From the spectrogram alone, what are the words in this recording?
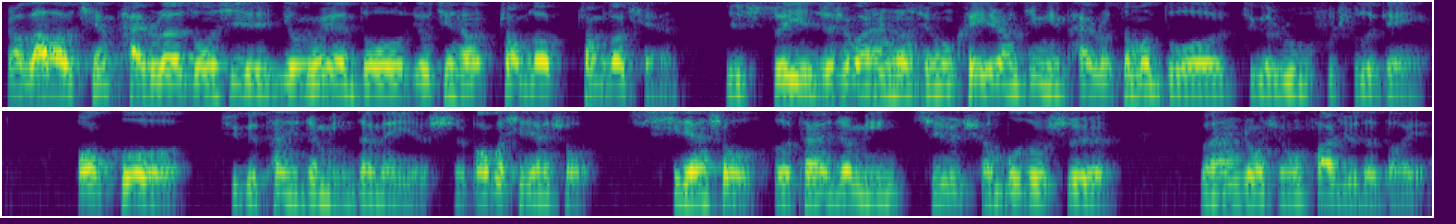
然后拉到钱拍出来的东西又永远都又经常赚不到赚不到钱，也所以就是完山正雄可以让金敏拍出这么多这个入不敷出的电影。包括这个探险证明在内也是，包括细田守、细田守和探险证明其实全部都是丸山正雄发掘的导演，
